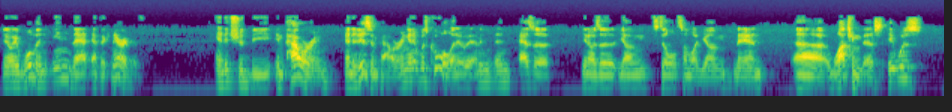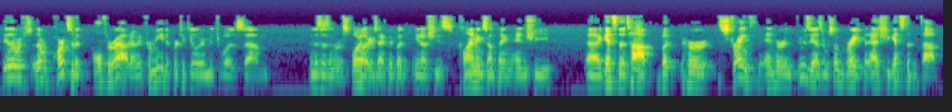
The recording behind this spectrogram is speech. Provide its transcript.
you know, a woman in that epic narrative. And it should be empowering, and it is empowering, and it was cool. And it, I mean, and as a, you know, as a young, still somewhat young man, uh, watching this, it was there was there were parts of it all throughout. I mean, for me, the particular image was, um, and this isn't a spoiler exactly, but you know, she's climbing something and she uh, gets to the top, but her strength and her enthusiasm are so great that as she gets to the top,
